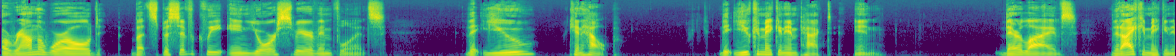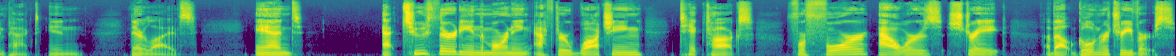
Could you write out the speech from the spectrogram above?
around the world, but specifically in your sphere of influence, that you can help that you can make an impact in their lives, that I can make an impact in their lives. And at 2:30 in the morning after watching TikToks for 4 hours straight about golden retrievers,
